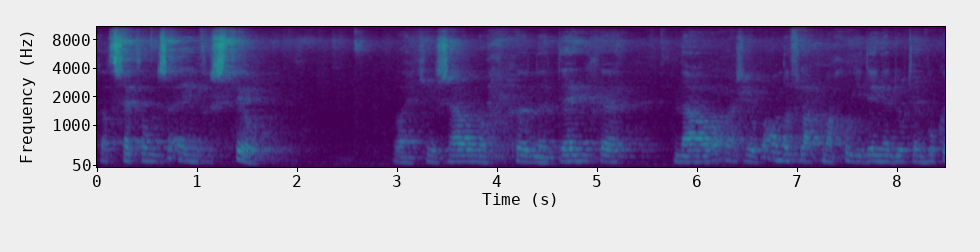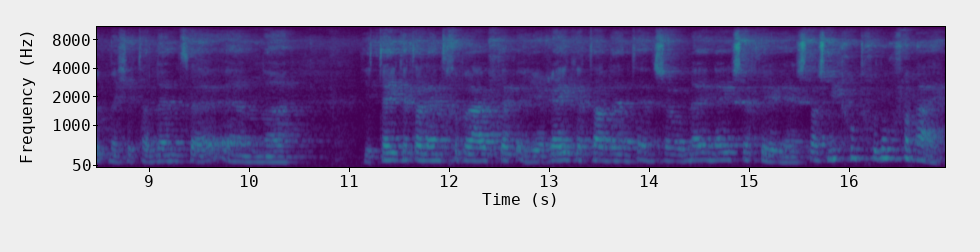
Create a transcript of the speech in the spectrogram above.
Dat zet ons even stil. Want je zou nog kunnen denken, nou, als je op ander vlak maar goede dingen doet en woekert met je talenten en uh, je tekentalent gebruikt hebt en je rekentalent en zo. Nee, nee, zegt de Heer Jezus, dat is niet goed genoeg van mij.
